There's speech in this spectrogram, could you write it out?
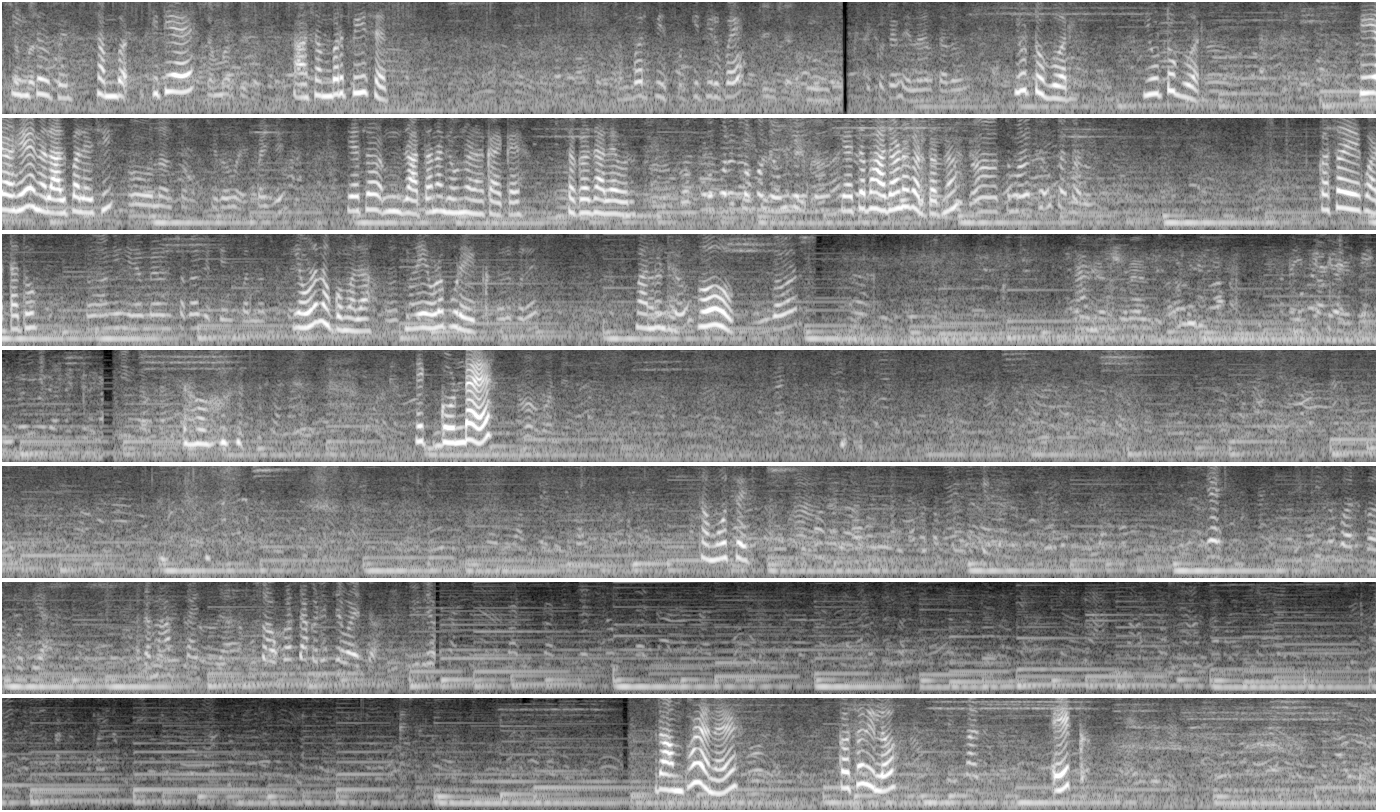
तीनशे रुपये. शंभर. किती आहे? हां शंभर पीस आहेत. शंभर पीस किती रुपये? तीनशे. कुठे नेणार करून यूट्यूबवर यूट्यूबवर ही. आहे ना लालपाल्याची हो लाल शिरो आहे पाहिजे? याचं जाताना घेऊन येणार काय काय? सगळं झाल्यावर. तोपर्यंत लोक देऊन गेले याचं भाजणं करतात ना? हा तुम्हाला ठेवू का करून? कसा आहे एक वाटा तो? तो आणि हे मिळून सगळं घेते पन्नास रुपये. एवढं नको मला. मला एवढं पुरे एक. बरोबर आहे बांधून ठेव. हो हो. गवार? हो हो. एक गोंडा आहे. समोसे. एक किलो कर बघूया आता माफ काय तुझा. सावकाश ताकडे ठेवायचा. रामफळ आहे ना कसं दिलं? एक?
